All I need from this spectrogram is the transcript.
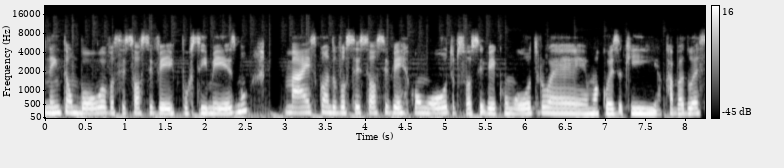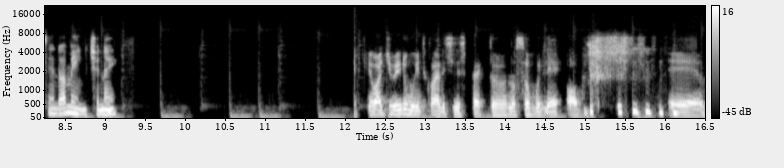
nem tão boa, você só se ver por si mesmo, mas quando você só se ver com o outro, só se ver com o outro, é uma coisa que acaba adoecendo a mente, né? Eu admiro muito Clarice Lispector, não sou mulher, óbvio. é,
